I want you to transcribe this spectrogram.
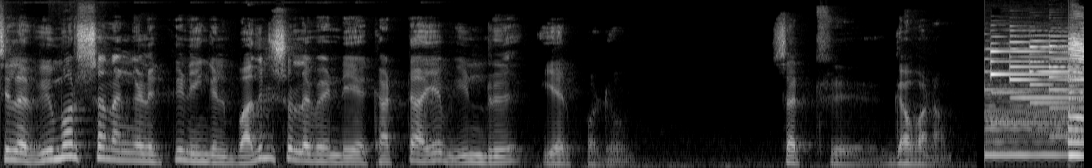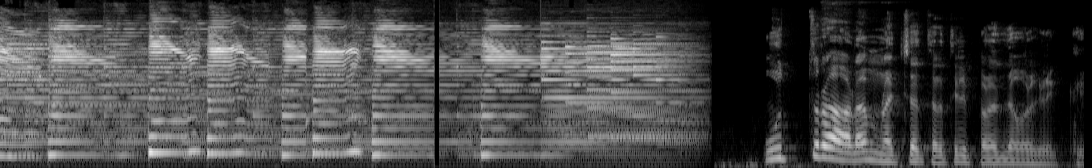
சில விமர்சனங்களுக்கு நீங்கள் பதில் சொல்ல வேண்டிய கட்டாயம் இன்று ஏற்படும். சற்று கவனம். உத்ராடம் நட்சத்திரத்தில் பிறந்தவர்களுக்கு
